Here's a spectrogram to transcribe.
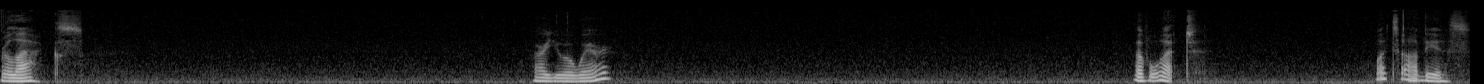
Relax. Are you aware? Of what? What's obvious?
